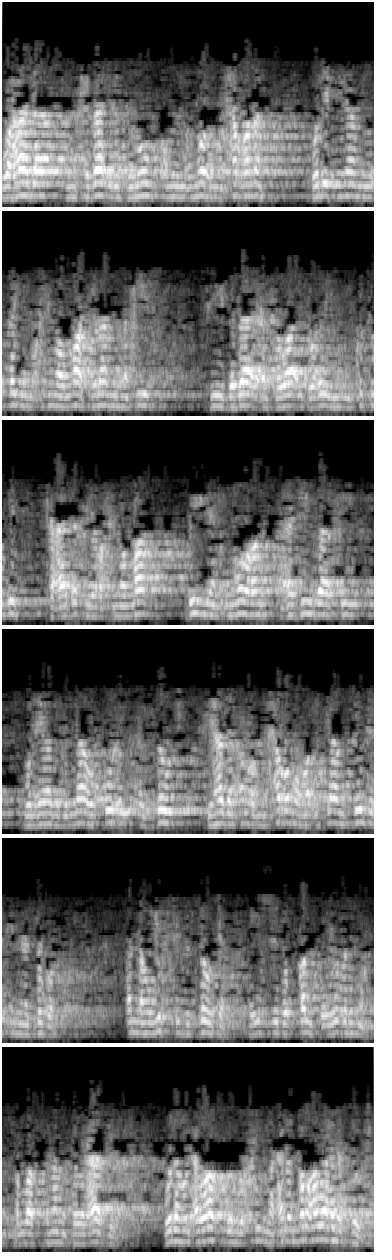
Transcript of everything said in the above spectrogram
وهذا من كبائر الذنوب ومن الأمور المحرمة. وللإمام القيم رحمه الله كلام النفيس في بدائع الفوائد وغيره من كتبه كعادته رحمه الله بين أمورا عجيبة في والعياذ بالله وقول الزوج في هذا الأمر المحرم وهو إسلام الزوجة من الدبر أنه يفسد الزوجة ويفسد القلب ويظلمه. الله السلامة والعافية وله العواقب الوخيمة على المرأة وعلى الزوجة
